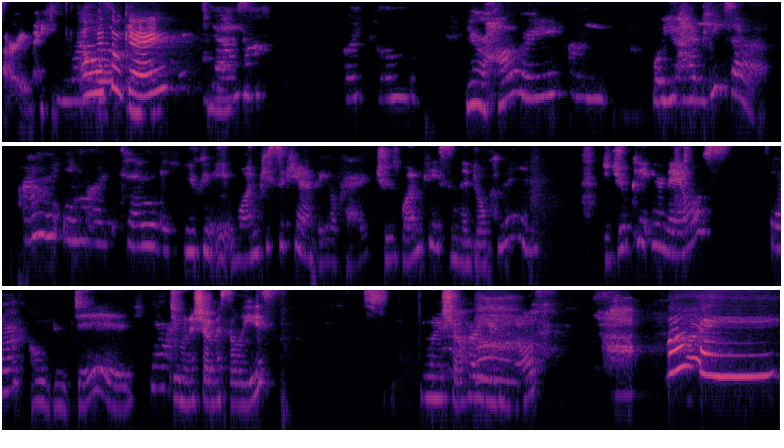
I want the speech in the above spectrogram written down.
sorry my oh it's okay yes you're hungry well you had pizza I want to eat my candy. You can eat one piece of candy, okay? Choose one piece and then don't come in. Did you paint your nails? Yeah. Oh, you did? Yeah. Do you want to show Miss Ellice? You want to show her your nails? Hi.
